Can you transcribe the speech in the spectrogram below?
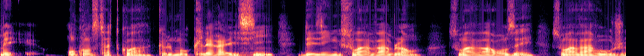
Mais on constate quoi? Que le mot Clairet ici désigne soit un vin blanc, soit un vin rosé, soit un vin rouge.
